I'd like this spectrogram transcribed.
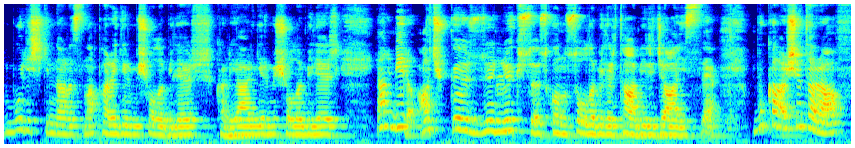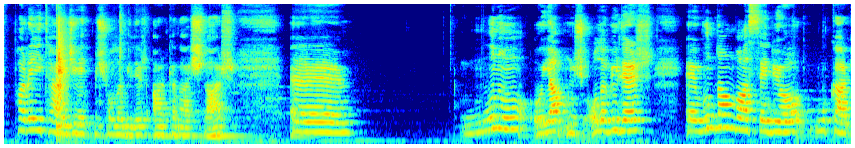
bu ilişkinin arasına para girmiş olabilir, kariyer girmiş olabilir. Yani bir aç gözlülük söz konusu olabilir tabiri caizse. Bu karşı taraf parayı tercih etmiş olabilir arkadaşlar. Eee bunu yapmış olabilir. E, Bundan bahsediyor bu kart.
